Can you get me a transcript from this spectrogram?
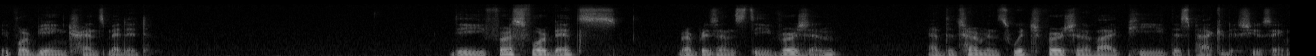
before being transmitted. The first four bits represents the version and determines which version of IP this packet is using.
